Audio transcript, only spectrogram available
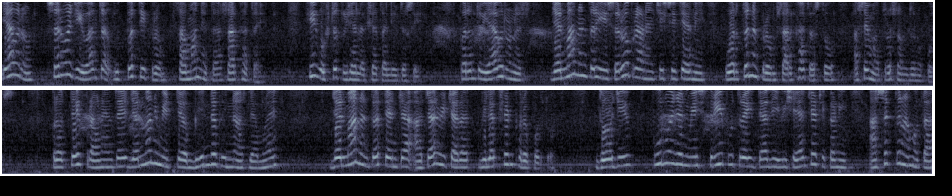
यावरून सर्व जीवांचा उत्पत्तीक्रम सामान्यतः सारखाच आहे. ही गोष्ट तुझ्या लक्षात आलीच असेल. परंतु यावरूनच जन्मानंतर ही सर्व प्राण्यांची स्थिती आणि वर्तनक्रम सारखाच असतो असे मात्र समजू नकोस. प्रत्येक प्राण्यांचे जन्मनिमित्त भिन्न भिन्न असल्यामुळे जन्मानंतर त्यांच्या आचार विचारात विलक्षण फरक पडतो. जो जीव पूर्वजन्मी स्त्री पुत्र इत्यादी विषयांच्या ठिकाणी आसक्त न होता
